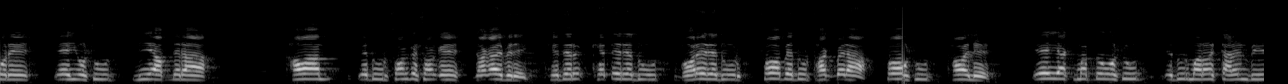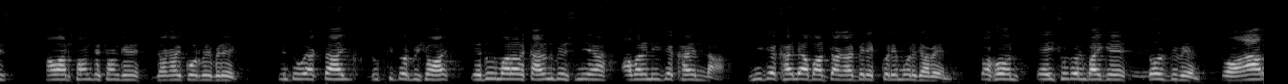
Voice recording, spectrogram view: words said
করে এই ওষুধ নিয়ে আপনারা খাওয়ান, এদুর সঙ্গে সঙ্গে জাগায় বেড়ে খেতের ক্ষেতের এদুর, ঘরের এদুর, সব এদুর থাকবে না, সব ওষুধ খাওয়াইলে। এই একমাত্র ওষুধ এদুর মারার কারেন্ট বিষ খাওয়ার সঙ্গে সঙ্গে জাগায় করবে ব্রেক কিন্তু একটাই দুঃখিতর বিষয় এদুর মারার কারেন্ট বিষ নিয়ে আবার নিজে খায়েন না। নিজে খাইলে আবার জায়গায় ব্রেক করে মরে যাবেন। তখন এই সুজন ভাইকে দোষ দিবেন। তো আর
